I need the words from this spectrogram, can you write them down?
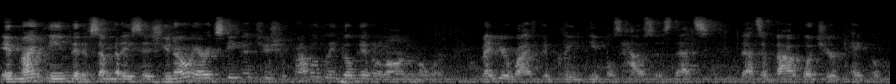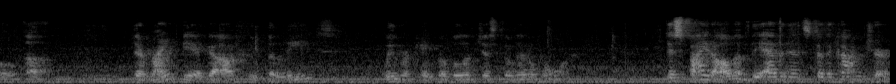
It might mean that if somebody says, you know, Eric Stevens, you should probably go get a lawnmower. Maybe your wife could clean people's houses. That's, that's about what you're capable of. There might be a God who believes we were capable of just a little more, despite all of the evidence to the contrary.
